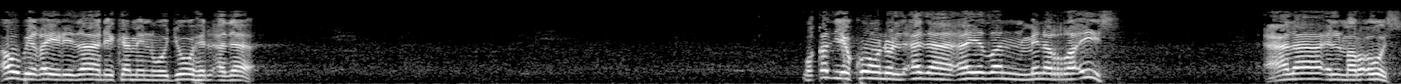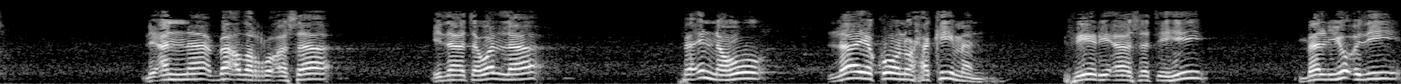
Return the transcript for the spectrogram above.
أو بغير ذلك من وجوه الأذى. وقد يكون الأذى أيضا من الرئيس على المرؤوس لأن بعض الرؤساء إذا تولى فإنه لا يكون حكيما في رئاسته بل يؤذي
